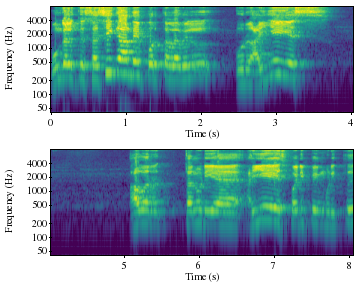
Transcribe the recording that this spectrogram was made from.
உங்களுக்கு சசிகாந்தை பொறுத்தளவில் ஒரு ஐஏஎஸ் அவர் தன்னுடைய ஐஏஎஸ் படிப்பை முடித்து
